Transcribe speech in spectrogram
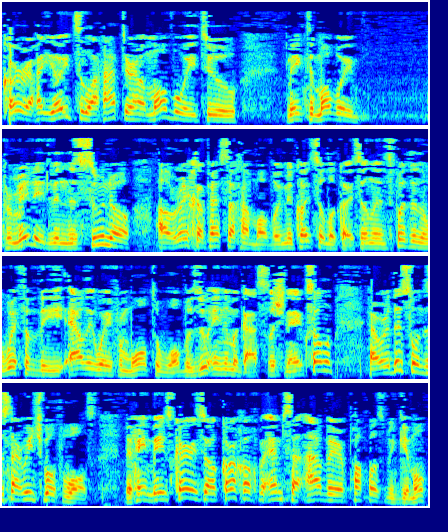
To make the mavoi permitted in the suno al recha pesach hamavoi mikoitzel lokaitzel, and it's put in the width of the alleyway from wall to wall. V'zu enim agas l'shnei exolim. However, this one does not reach both walls. V'chein beis karis al karchoch be'emsa aver pachos megimel.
